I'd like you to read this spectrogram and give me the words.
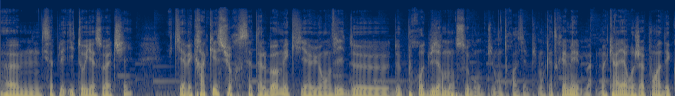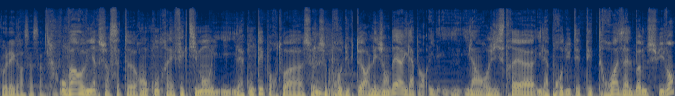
euh, qui s'appelait Ito Yasuhachi, et qui avait craqué sur cet album et qui a eu envie de, de produire mon second, puis mon troisième, puis mon quatrième. Et ma, ma carrière au Japon a décollé grâce à ça. On va revenir sur cette rencontre. Effectivement, il, il a compté pour toi, ce, ce producteur légendaire. Il a, il, il a enregistré, euh, il a produit tes, tes trois albums suivants.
